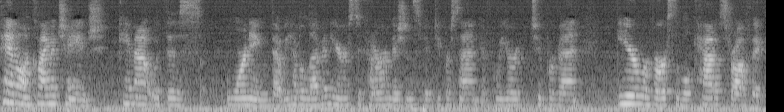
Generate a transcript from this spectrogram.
Panel on Climate Change came out with this warning that we have 11 years to cut our emissions 50% if we are to prevent irreversible, catastrophic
